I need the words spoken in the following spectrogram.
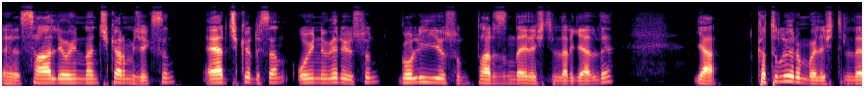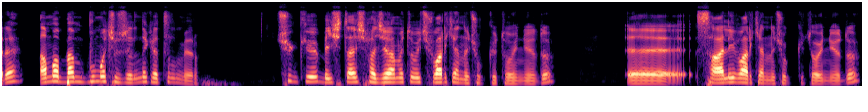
E, Salih oyundan çıkarmayacaksın. Eğer çıkarırsan oyunu veriyorsun, golü yiyorsun tarzında eleştiriler geldi. Ya katılıyorum bu eleştirilere ama ben bu maç özelinde katılmıyorum. Çünkü Beşiktaş Hacı Ahmetoviç varken de çok kötü oynuyordu. E, Salih varken de çok kötü oynuyordu.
